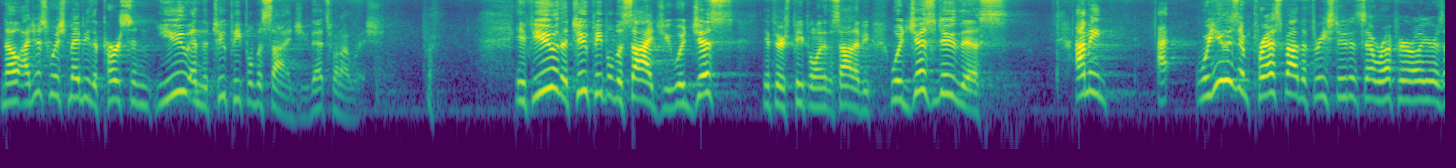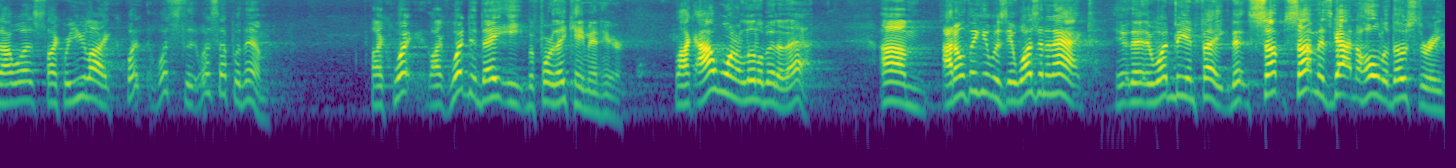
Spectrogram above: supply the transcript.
No, I just wish maybe the person, you and the two people beside you. That's what I wish. if you and the two people beside you would just, if there's people on the other side of you, would just do this. I mean, were you as impressed by the three students that were up here earlier as I was? Like, were you like, what, what's, the, what's up with them? Like what, like, what did they eat before they came in here? Like, I want a little bit of that. Um, I don't think it was, it wasn't an act. It, it wasn't being fake. That some, something has gotten a hold of those three.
